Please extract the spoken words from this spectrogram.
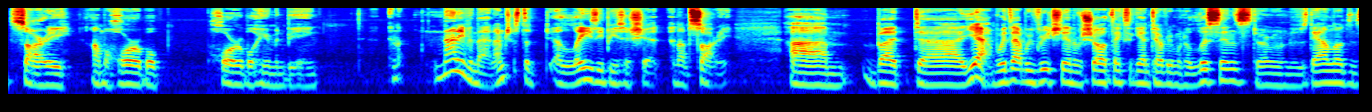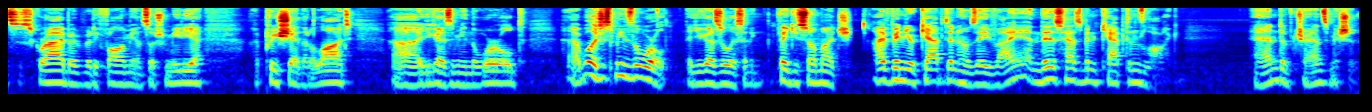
Sorry, I'm a horrible, horrible human being. And not even that. I'm just a, a lazy piece of shit, and I'm sorry. Um, but uh, yeah, with that, we've reached the end of the show. Thanks again to everyone who listens, to everyone who downloads and subscribe, everybody follow me on social media. I appreciate that a lot. Uh, you guys mean the world. Uh, well, it just means the world that you guys are listening. Thank you so much. I've been your captain, Jose Valle, and this has been Captain's Log. End of transmission.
